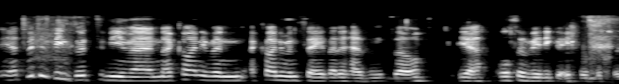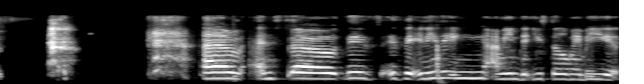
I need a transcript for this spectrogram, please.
yeah, Twitter's been good to me, man. I can't even I can't even say that it hasn't. So yeah, also very grateful for Twitter. um, and so there's is there anything I mean that you still maybe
